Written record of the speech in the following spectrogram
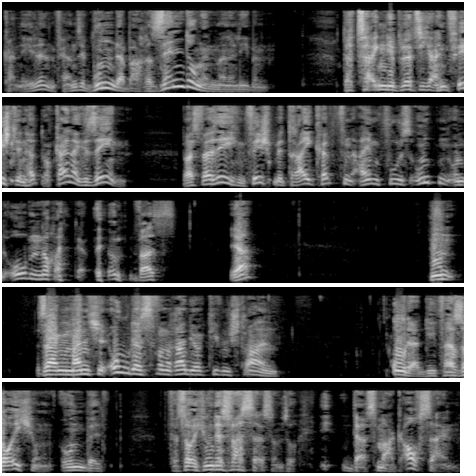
Kanälen im Fernsehen, wunderbare Sendungen, meine Lieben. Da zeigen die plötzlich einen Fisch, den hat noch keiner gesehen. Was weiß ich, ein Fisch mit drei Köpfen, einem Fuß unten und oben noch irgendwas. Ja? Nun sagen manche, oh, das ist von radioaktiven Strahlen. Oder die Verseuchung, Umwelt, Verseuchung des Wassers und so. Das mag auch sein.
